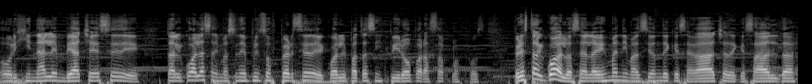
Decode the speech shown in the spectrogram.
original en VHS de tal cual las animaciones de Prince of Persia, del cual el pata se inspiró para hacerlos, pues. Pero es tal cual, o sea, la misma animación de que se agacha, de que salta.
